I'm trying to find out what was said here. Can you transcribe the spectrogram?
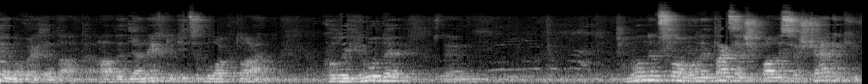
дивно виглядати, але для них тоді це було актуально. Коли люди, е, ну одним словом, вони так зачіпали священиків,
